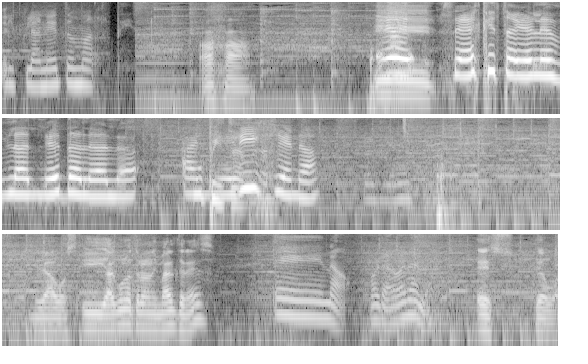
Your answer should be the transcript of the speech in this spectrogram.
el planeta Martes. ajá. Eh, Y ¿Sabes que estoy en el planeta la, la alienígena? mirá vos. ¿Y algún otro animal tenés? Eh, no, por ahora no. Eso, qué bueno.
